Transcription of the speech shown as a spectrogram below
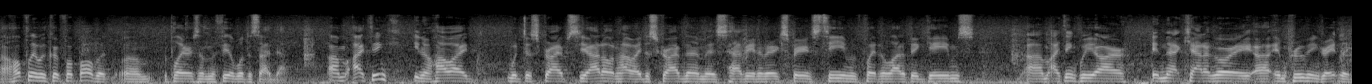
uh, hopefully with good football, but um, the players on the field will decide that. Um, I think you know how I would describe Seattle and how I describe them is having a very experienced team who played a lot of big games. Um, I think we are in that category, uh, improving greatly.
